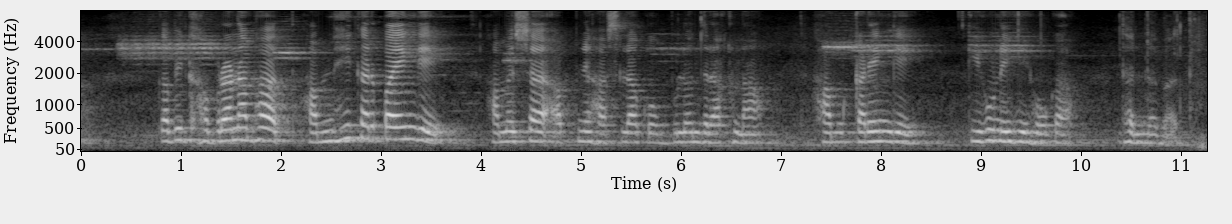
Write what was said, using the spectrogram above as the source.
कभी घबराना मत हम नहीं कर पाएँगे। हमेशा अपने हौसला को बुलंद रखना हम करेंगे। क्यों नहीं होगा? धन्यवाद।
